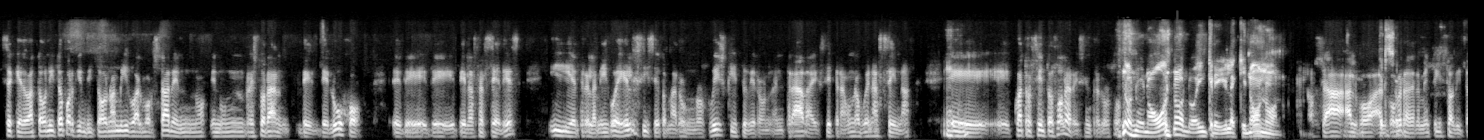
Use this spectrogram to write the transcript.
Se quedó atónito porque invitó a un amigo a almorzar en, un restaurante de, lujo eh, de, de, las Mercedes y entre el amigo y él sí se tomaron unos whisky, tuvieron la entrada, etcétera, una buena cena. 400 eh, dólares entre los dos. No, no, no, no, no, increíble, que no, no. O sea, algo, algo verdaderamente insólito.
